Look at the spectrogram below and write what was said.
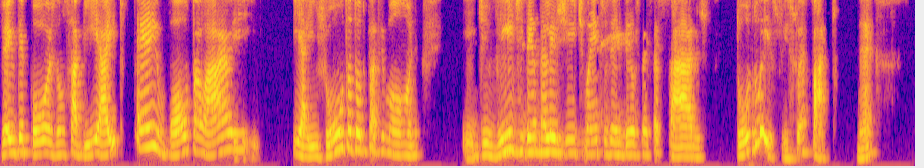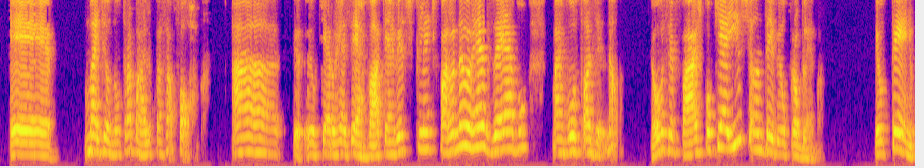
veio depois, não sabia, aí tu tem, volta lá e, e aí junta todo o patrimônio, e divide dentro da legítima entre os herdeiros necessários, tudo isso, isso é fato, né? É, mas eu não trabalho com essa forma ah, eu, eu quero reservar. Tem às vezes cliente que fala, não, eu reservo, mas vou fazer. Não, ou você faz, porque é isso é antever o problema. Eu tenho.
